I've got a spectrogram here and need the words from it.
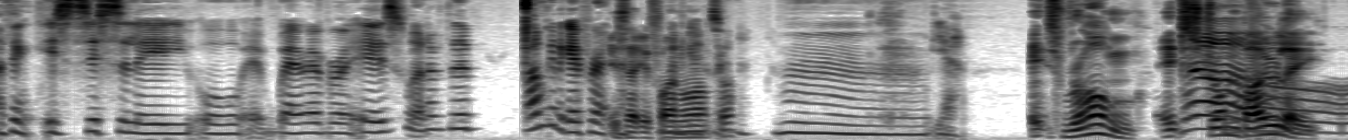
I think is Sicily or wherever it is one of the. I'm going to go for Etna. Is that your final answer? Hmm. Yeah. It's wrong. It's Stromboli. Oh, if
